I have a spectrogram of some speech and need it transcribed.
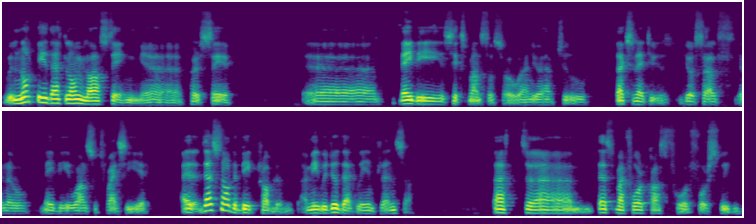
will not be that long lasting uh, per se. Uh, maybe six months or so, and you have to vaccinate yourself, you know, maybe once or twice a year. Uh, that's not a big problem. I mean, we do that with influenza. But um, that's my forecast for, for Sweden.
